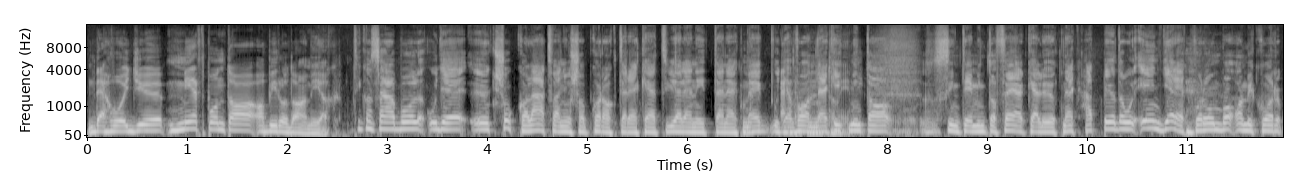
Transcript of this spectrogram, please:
de hogy miért pont a, a birodalmiak? Hát Igazából ugye ők sokkal látványosabb karaktereket jelenítenek meg, ugye Erre van nekik, mint a, szintén mint a felkelőknek. Hát például én gyerekkoromban, amikor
